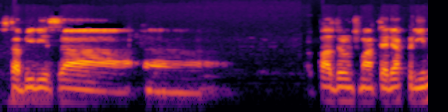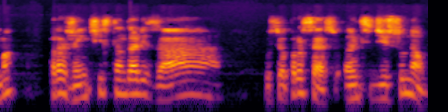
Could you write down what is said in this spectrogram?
estabilizar. Uh, padrão de matéria-prima para a gente estandarizar o seu processo. Antes disso, não.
